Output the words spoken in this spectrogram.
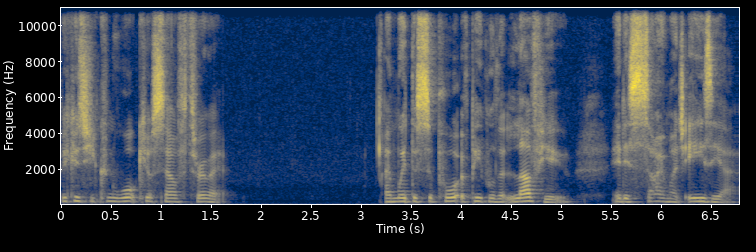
because you can walk yourself through it. And with the support of people that love you, it is so much easier.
